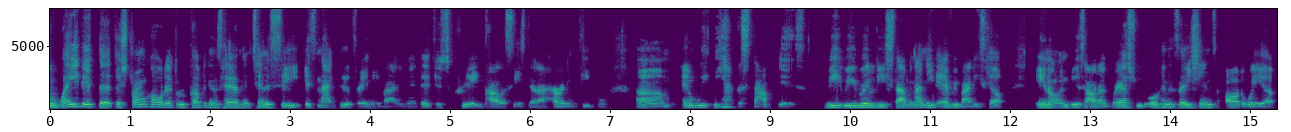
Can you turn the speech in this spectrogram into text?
the way that the, the stronghold that the Republicans have in Tennessee, it's not good for anybody, man. They're just creating policies that are hurting people. Um, and we, we have to stop this. We, we really need to stop. And I need everybody's help, you know, and this all the grassroots organizations all the way up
